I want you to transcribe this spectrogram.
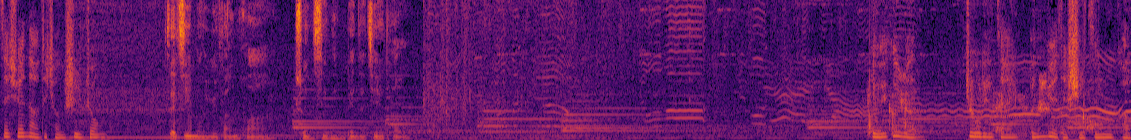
在喧闹的城市中，在寂寞与繁华瞬息万变的街头，有一个人伫立在音乐的十字路口。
